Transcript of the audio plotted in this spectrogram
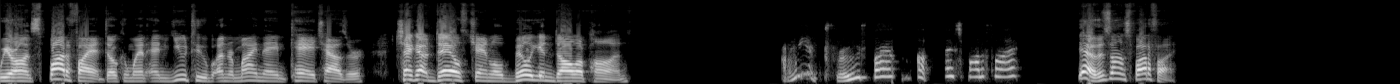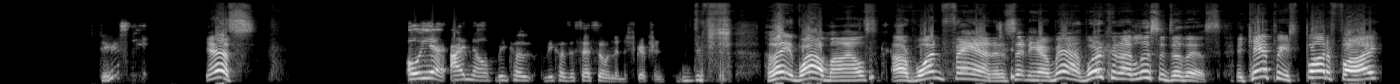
We are on Spotify at When and YouTube under my name, KH Hauser. Check out Dale's channel, Billion Dollar Pawn. Are we approved by uh, by Spotify? Yeah, this is on Spotify. Seriously? Yes. Oh yeah, I know because because it says so in the description. hey, wow, Miles. Our one fan is sitting here. Man, where can I listen to this? It can't be Spotify.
